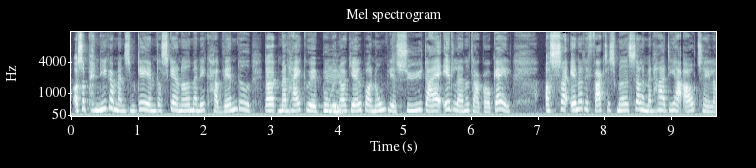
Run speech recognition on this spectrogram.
og så panikker man som GM, der sker noget, man ikke har ventet, der, man har ikke øh, booket mm. nok hjælper, og nogen bliver syge, der er et eller andet, der går galt. Og så ender det faktisk med, at selvom man har de her aftaler,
